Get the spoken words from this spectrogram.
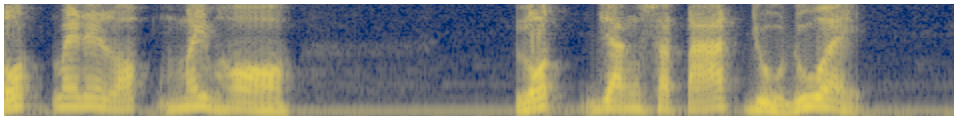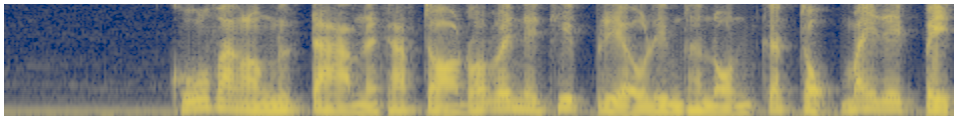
รถไม่ได้ล็อกไม่พอ รถยังสตาร์ทอยู่ด้วย คุณผู้ฟังลองนึกตามนะครับ จอดรถไว้ในที่เปลี่ยวริมถนนกระจกไม่ได้ปิด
